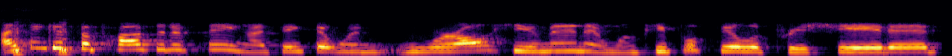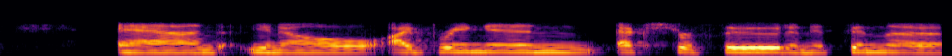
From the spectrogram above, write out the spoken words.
I think it's a positive thing. I think that when we're all human and when people feel appreciated and you know i bring in extra food and it's in the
